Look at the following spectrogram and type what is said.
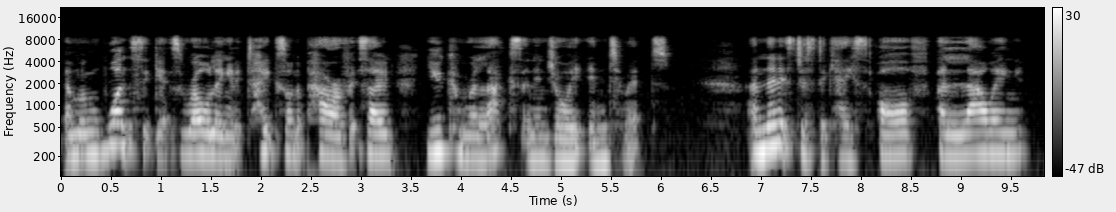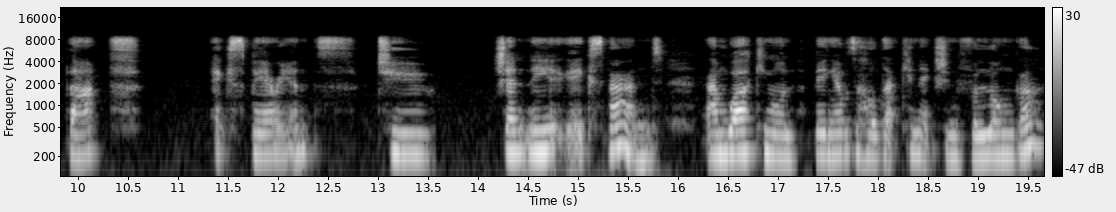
And when once it gets rolling and it takes on a power of its own, you can relax and enjoy into it. And then it's just a case of allowing that experience to gently expand and working on being able to hold that connection for longer,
